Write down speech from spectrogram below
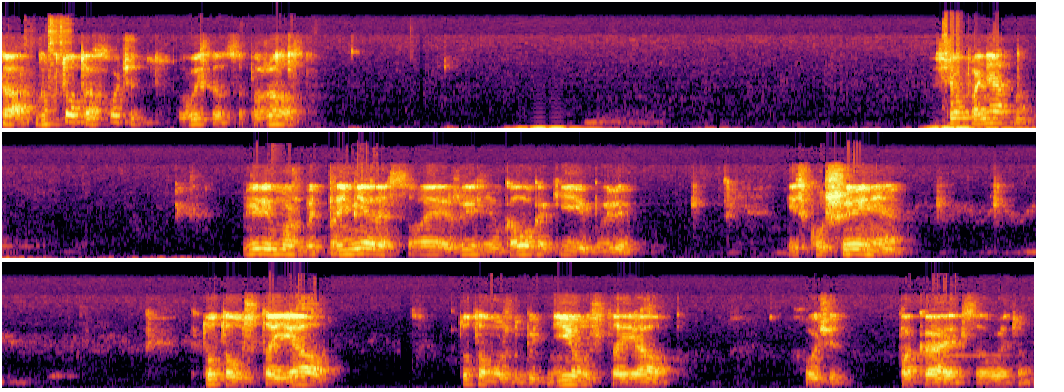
Так, ну кто-то хочет высказаться, пожалуйста. Все понятно? Или, может быть, примеры своей жизни, у кого какие были искушения, кто-то устоял, кто-то, может быть, не устоял, хочет покаяться в этом.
